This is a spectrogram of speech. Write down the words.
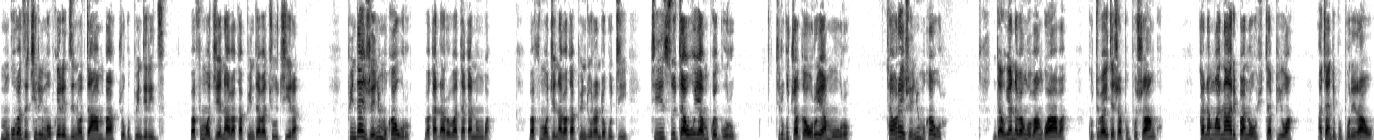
Munguva dzechirimo pwere dzinotamba zvokupindiridza vapfumo jena vakapinda vachiuchira. Pindai zvenyu muka uru vakadaro vatakanongwa. Vapfumo jena vakapindura ndokuti tisu tauya mukweguru tiri kutsvagawo ruyamuro taurai zvenyu muka uru. Ndauya navamwe vangu ava kuti vaite zvapupu zvangu. Kana mwana ari pano uyu tapiwa achandipupurirawo.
